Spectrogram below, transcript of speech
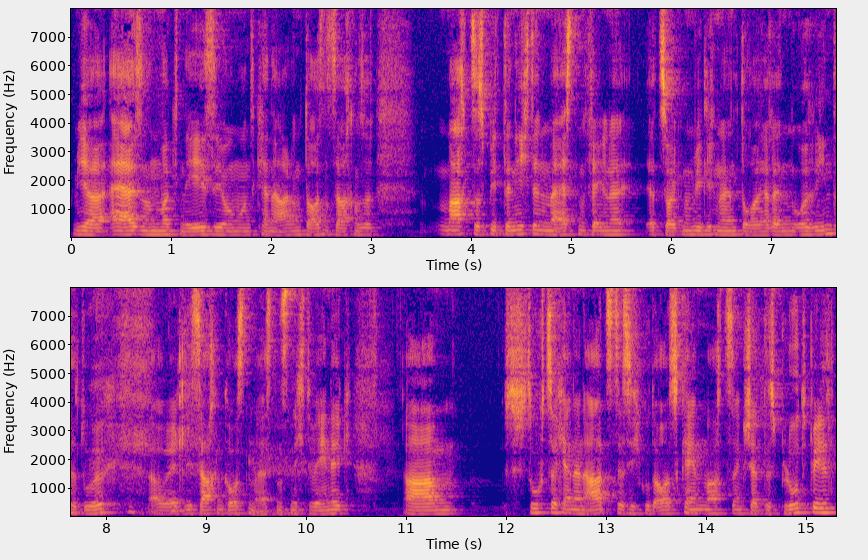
mir Eisen und Magnesium und keine Ahnung, tausend Sachen. Also macht das bitte nicht. In den meisten Fällen erzeugt man wirklich nur einen teuren Urin dadurch, äh, weil die Sachen kosten meistens nicht wenig. Ähm, sucht euch einen Arzt, der sich gut auskennt, macht ein gescheites Blutbild.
